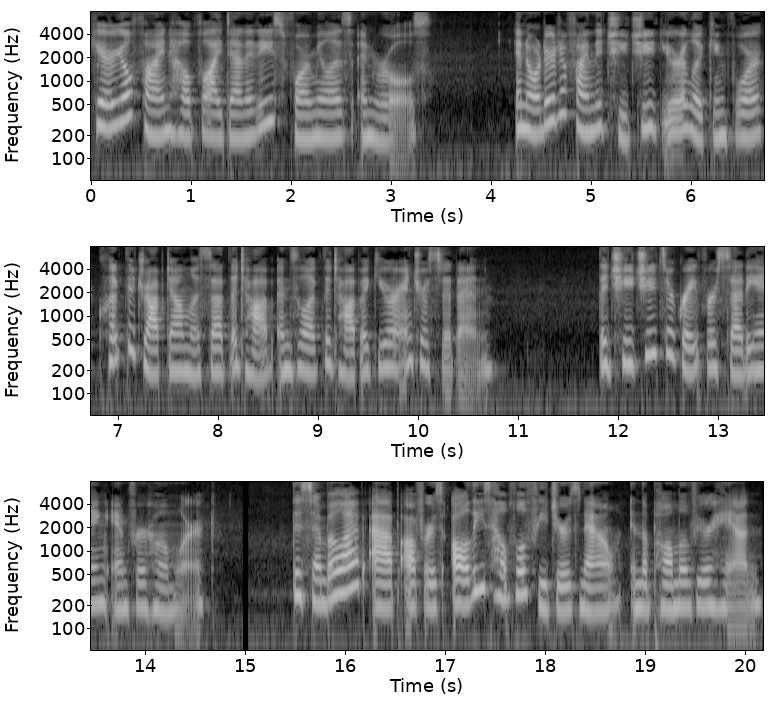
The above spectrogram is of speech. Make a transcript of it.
Here you'll find helpful identities, formulas, and rules. In order to find the cheat sheet you are looking for, click the drop down list at the top and select the topic you are interested in. The cheat sheets are great for studying and for homework. The Symbolab app offers all these helpful features now in the palm of your hand.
